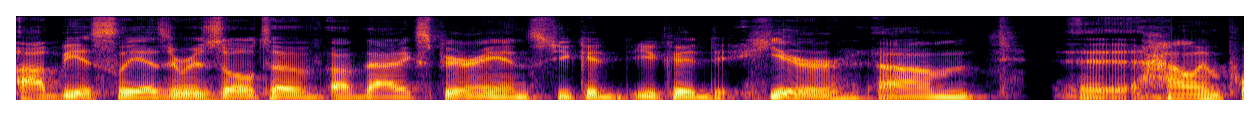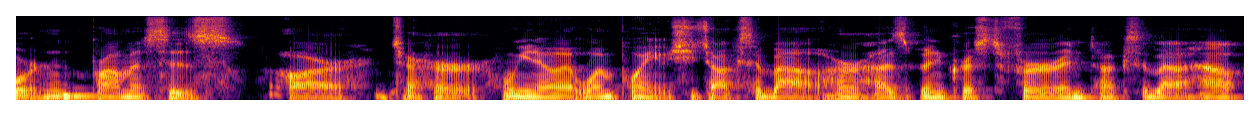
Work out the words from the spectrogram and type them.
Obviously as a result of, of that experience you could you could hear um, uh, how important promises are to her. You know, at one point she talks about her husband Christopher and talks about how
